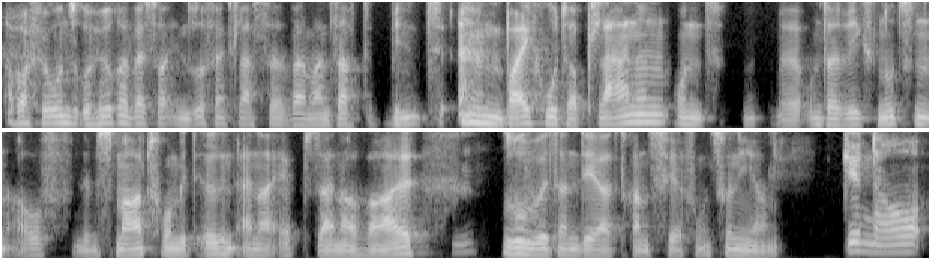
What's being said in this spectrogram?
Aber für unsere Hörer wäre es insofern klasse, weil man sagt, Bike-Router planen und äh, unterwegs nutzen auf dem Smartphone mit irgendeiner App seiner Wahl. Mhm. So wird dann der Transfer funktionieren. Genau,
